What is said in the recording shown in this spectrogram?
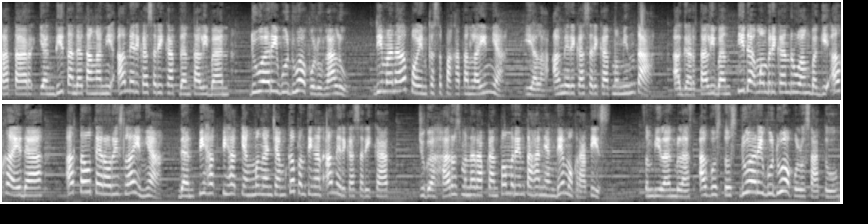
Qatar yang ditandatangani Amerika Serikat dan Taliban 2020 lalu, di mana poin kesepakatan lainnya ialah Amerika Serikat meminta agar Taliban tidak memberikan ruang bagi Al-Qaeda atau teroris lainnya dan pihak-pihak yang mengancam kepentingan Amerika Serikat juga harus menerapkan pemerintahan yang demokratis 19 Agustus 2021,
